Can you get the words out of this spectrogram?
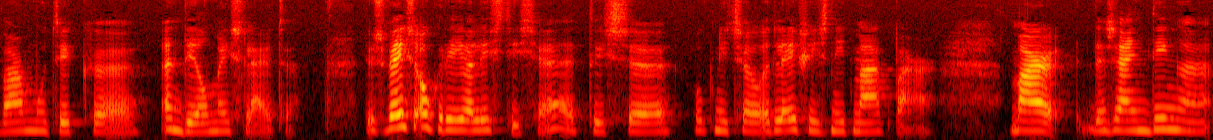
waar moet ik uh, een deel mee sluiten? Dus wees ook realistisch. Hè? Het is uh, ook niet zo, het leven is niet maakbaar. Maar er zijn dingen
